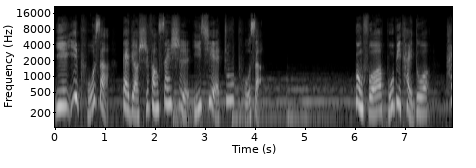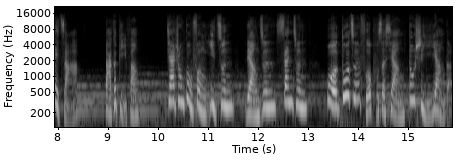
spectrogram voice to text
以一菩萨代表十方三世一切诸菩萨。供佛不必太多太杂，打个比方，家中供奉一尊、两尊、三尊或多尊佛菩萨像都是一样的，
